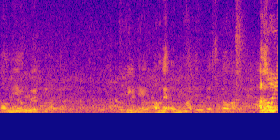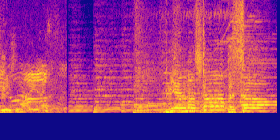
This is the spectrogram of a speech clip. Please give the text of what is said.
အောင်မြင်ဦးပဲဆိုပါတယ်သိတယ်အောင်နဲ့အောင်မြင်ပါစေလို့လည်းဆုတောင်းပါတယ်အားလုံးကျေးဇူးတင်ပါတယ် Myanmar Star Bazaar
